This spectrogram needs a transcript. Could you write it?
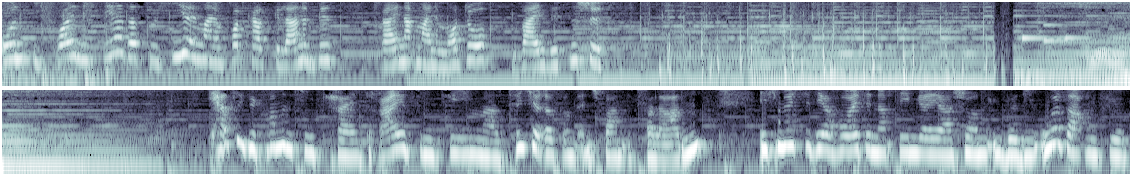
und ich freue mich sehr, dass du hier in meinem Podcast gelandet bist, frei nach meinem Motto, weil Wissen schützt. Herzlich willkommen zu Teil 3 zum Thema sicheres und entspanntes Verladen. Ich möchte dir heute, nachdem wir ja schon über die Ursachen für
